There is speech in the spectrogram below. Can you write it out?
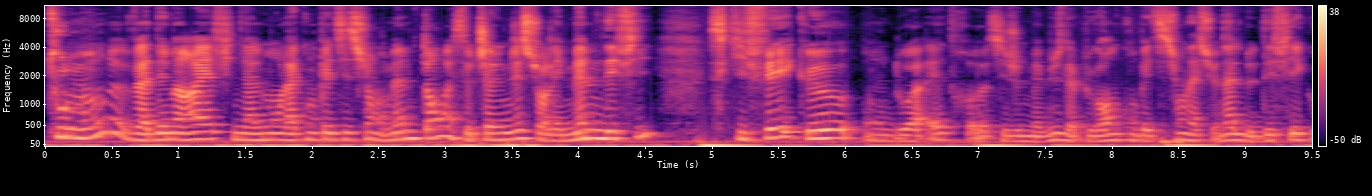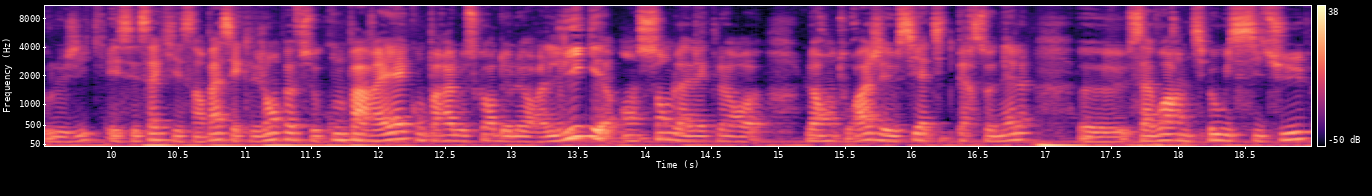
tout le monde va démarrer finalement la compétition en même temps et se challenger sur les mêmes défis. Ce qui fait que on doit être, euh, si je ne m'abuse, la plus grande compétition nationale de défis écologiques. Et c'est ça qui est sympa, c'est que les gens peuvent se comparer, comparer le score de leur ligue ensemble avec leur, euh, leur entourage et aussi à titre personnel, euh, savoir un petit peu où ils se situent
